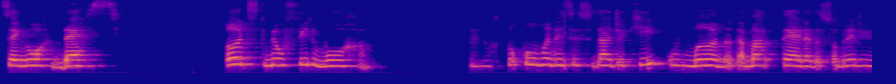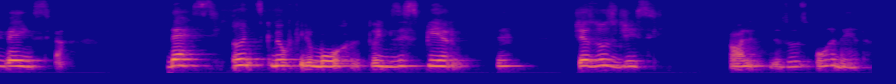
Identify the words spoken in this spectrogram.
Senhor, desce antes que meu filho morra. Eu estou com uma necessidade aqui humana, da matéria, da sobrevivência. Desce antes que meu filho morra. Estou em desespero. Né? Jesus disse: Olha, Jesus ordena.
